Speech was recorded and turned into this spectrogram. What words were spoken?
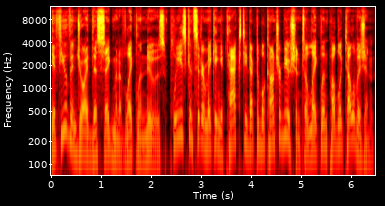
If you've enjoyed this segment of Lakeland News, please consider making a tax-deductible contribution to Lakeland Public Television.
